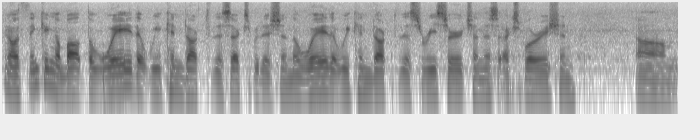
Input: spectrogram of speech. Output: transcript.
you know, thinking about the way that we conduct this expedition, the way that we conduct this research and this exploration. Um,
